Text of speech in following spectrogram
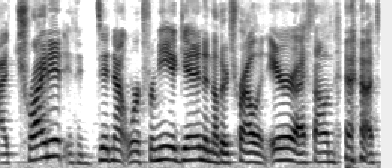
I tried it and it did not work for me again. Another trial and error. I found that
